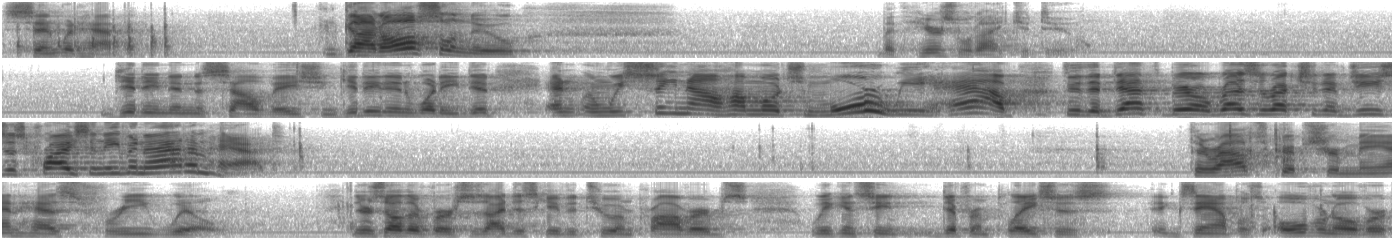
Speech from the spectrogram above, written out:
sin would happen. God also knew, but here's what I could do getting into salvation, getting in what he did. And, and we see now how much more we have through the death, burial, resurrection of Jesus Christ, and even Adam had. Throughout Scripture, man has free will. There's other verses. I just gave the two in Proverbs. We can see different places, examples over and over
